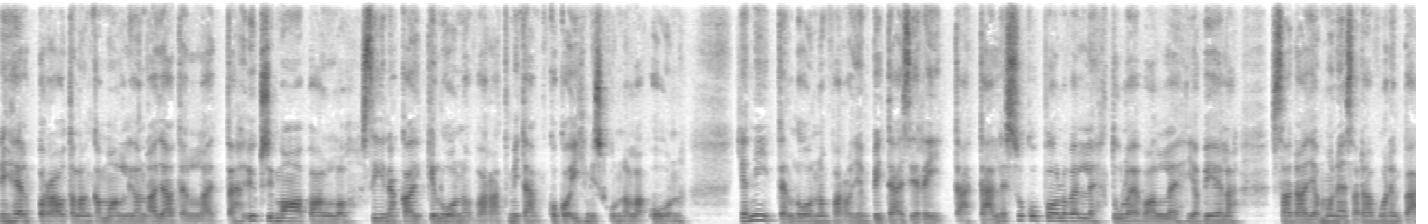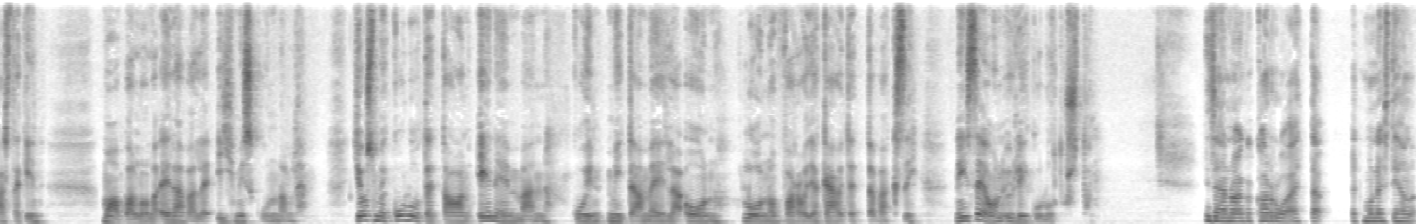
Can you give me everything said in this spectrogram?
niin helppo rautalankamalli on ajatella, että yksi maapallo, siinä kaikki luonnonvarat, mitä koko ihmiskunnalla on. Ja niiden luonnonvarojen pitäisi riittää tälle sukupolvelle, tulevalle ja vielä sadan ja monen sadan vuoden päästäkin maapallolla elävälle ihmiskunnalle – jos me kulutetaan enemmän kuin mitä meillä on luonnonvaroja käytettäväksi, niin se on ylikulutusta. Niin sehän on aika karua, että, että monestihan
